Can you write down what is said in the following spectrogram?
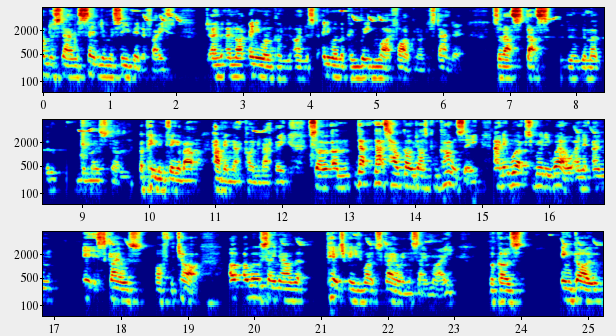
understand send and receive interface. And, and like anyone can understand, anyone that can read and write a file can understand it. So that's that's the, the, the, the most um, appealing thing about having that kind of API. So um, that that's how Go does concurrency, and it works really well, and it, and it scales off the chart. I, I will say now that PHPs won't scale in the same way because in Go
